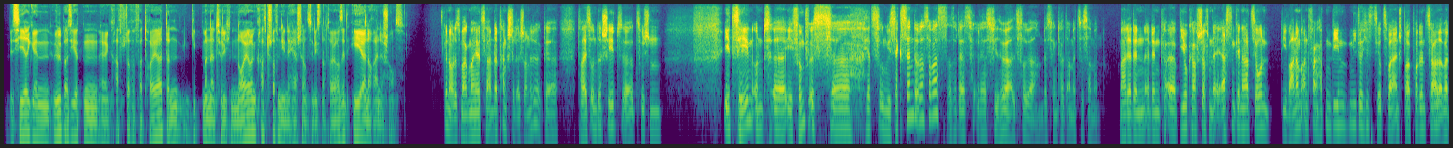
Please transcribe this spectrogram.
bisherigen ölbasierten äh, Kraftstoffe verteuert, dann gibt man natürlich neueren Kraftstoffen, die in der Herstellung zunächst noch teurer sind, eher noch eine Chance. Genau, das mag man jetzt ja an der Tankstelle schon. Ne? Der Preisunterschied äh, zwischen E10 und äh, E5 ist äh, jetzt irgendwie 6 Cent oder sowas. Also der ist, der ist viel höher als früher und das hängt halt damit zusammen. Man hat ja den, den äh, Biokraftstoffen der ersten Generation, die waren am Anfang, hatten die ein niedriges CO2-Einsparpotenzial, aber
